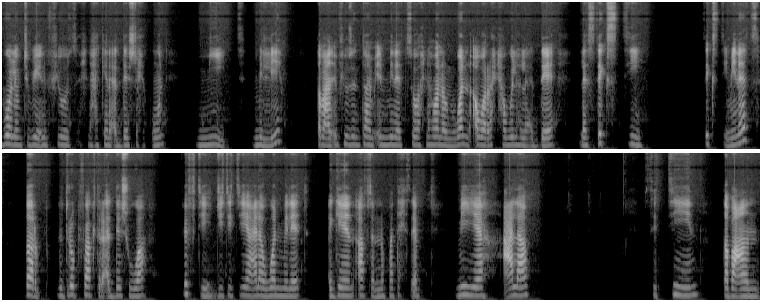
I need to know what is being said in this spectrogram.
volume to be infused احنا حكينا قديش رح يكون 100 ملي طبعا infusion time in minutes so إحنا هون 1 hour رح نحولها لقد إيه ل 60 60 minutes. ضرب ال drop factor قديش هو؟ 50 gtt على 1 minute. Again after إنك ما تحسب. 100 على 60 طبعا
